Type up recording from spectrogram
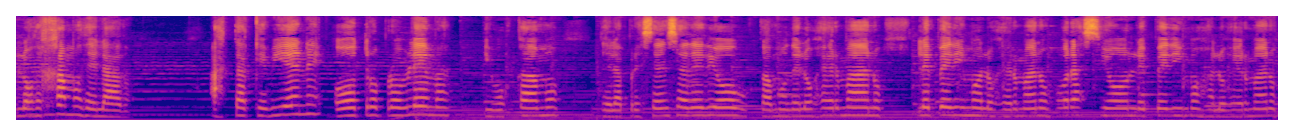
Lo dejamos de lado hasta que viene otro problema y buscamos de la presencia de Dios, buscamos de los hermanos, le pedimos a los hermanos oración, le pedimos a los hermanos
